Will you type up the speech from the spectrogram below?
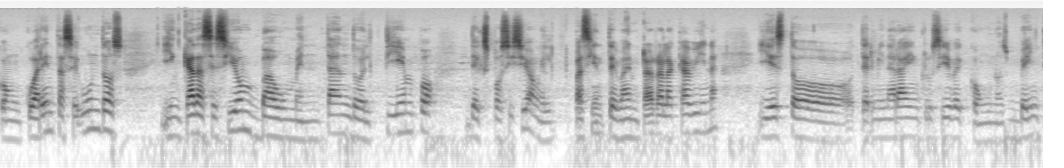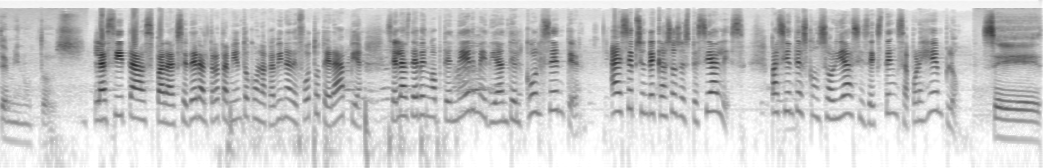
con 40 segundos y en cada sesión va aumentando el tiempo de exposición. El paciente va a entrar a la cabina y esto terminará inclusive con unos 20 minutos. Las citas para acceder al tratamiento con la cabina de fototerapia se las deben obtener mediante el call center, a excepción de casos especiales, pacientes con psoriasis extensa, por ejemplo se,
